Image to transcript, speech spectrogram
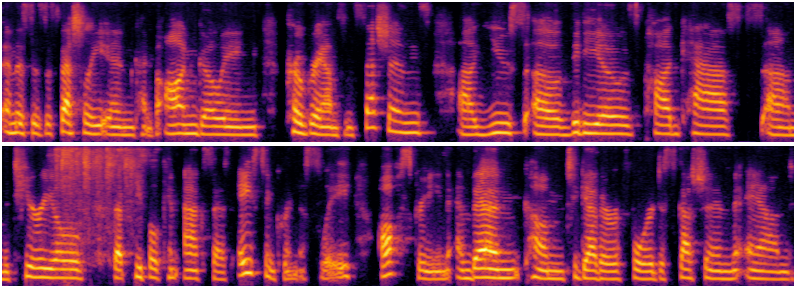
and this is especially in kind of ongoing programs and sessions, uh, use of videos, podcasts, uh, materials that people can access asynchronously off screen and then come together for discussion and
